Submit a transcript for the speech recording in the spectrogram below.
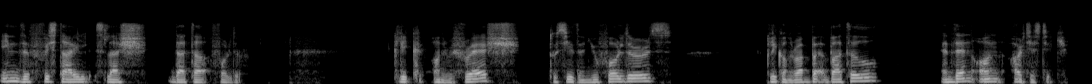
in the freestyle slash data folder. Click on refresh to see the new folders. Click on battle and then on artistic.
